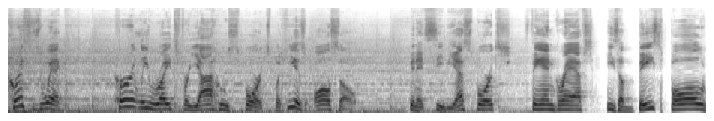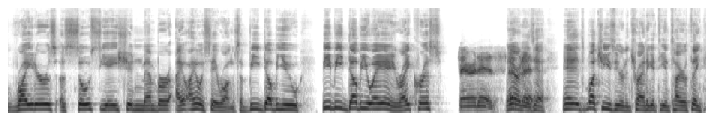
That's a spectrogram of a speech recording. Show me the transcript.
Chris Zwick currently writes for Yahoo Sports, but he has also been at CBS Sports, Fangraphs. He's a Baseball Writers Association member. I, I always say it wrong. It's a BW BBWAA, right, Chris? There it is. There it That's is. Yeah, it's much easier than trying to get the entire thing.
